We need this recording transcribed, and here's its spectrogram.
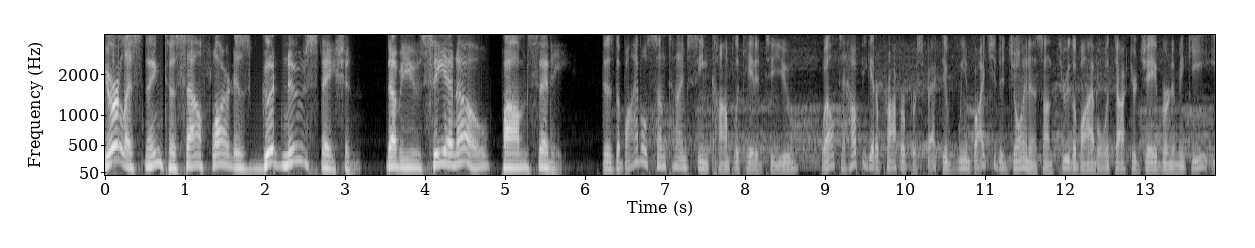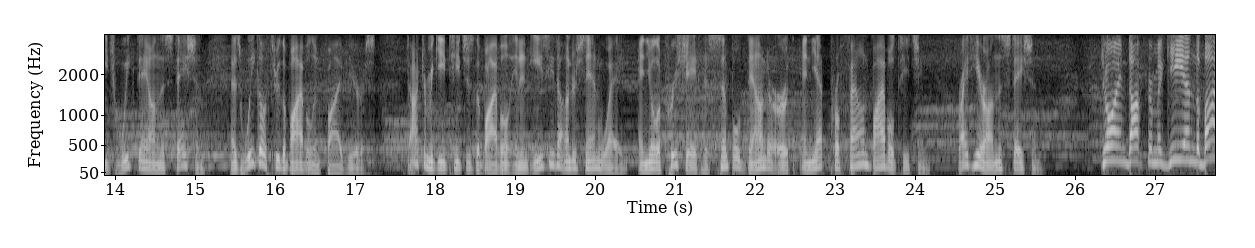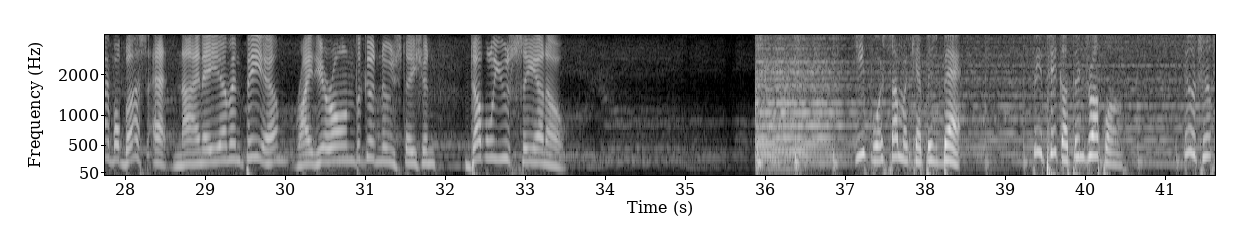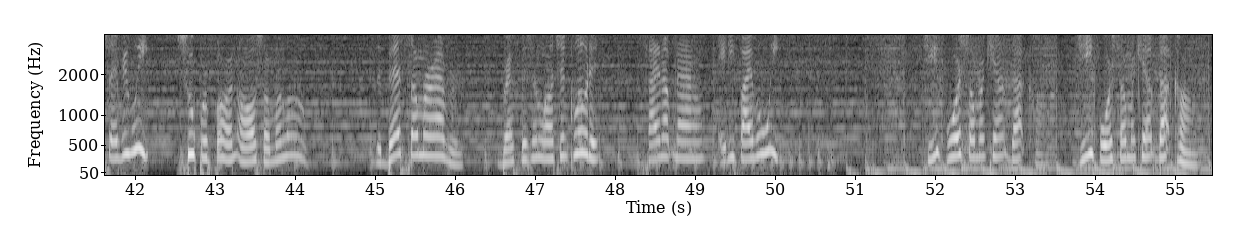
You're listening to South Florida's good news station, WCNO Palm City. Does the Bible sometimes seem complicated to you? Well, to help you get a proper perspective, we invite you to join us on Through the Bible with Dr. J. Vernon McGee each weekday on the station as we go through the Bible in five years. Dr. McGee teaches the Bible in an easy to understand way, and you'll appreciate his simple, down to earth, and yet profound Bible teaching right here on the station. Join Dr. McGee and the Bible Bus at 9 a.m. and p.m. right here on the Good News Station, WCNO. G4 Summer Camp is back. Free pickup and drop off. Field trips every week. Super fun all summer long. The best summer ever. Breakfast and lunch included. Sign up now, 85 a week. G4summercamp.com. G4summercamp.com.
